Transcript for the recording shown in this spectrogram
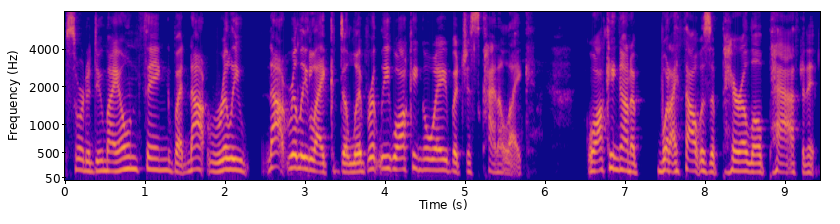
sort of do my own thing but not really not really like deliberately walking away but just kind of like walking on a what I thought was a parallel path and it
